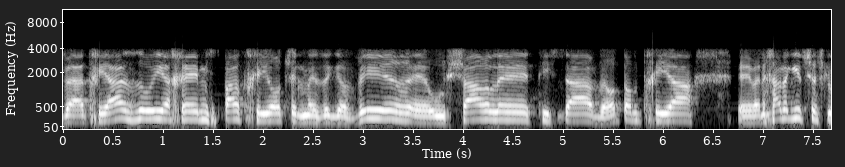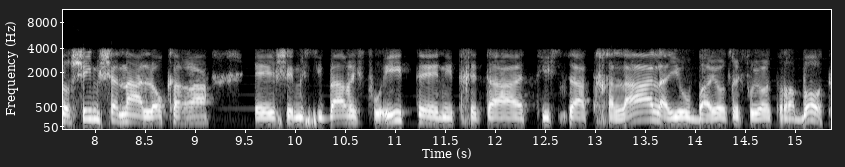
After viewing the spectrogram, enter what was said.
והדחייה הזו היא אחרי מספר דחיות של מזג אוויר, אה, אושר לטיסה ועוד פעם דחייה, אה, ואני חייב להגיד ששלושים שנה לא קרה שמסיבה רפואית נדחתה טיסת חלל, היו בעיות רפואיות רבות.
